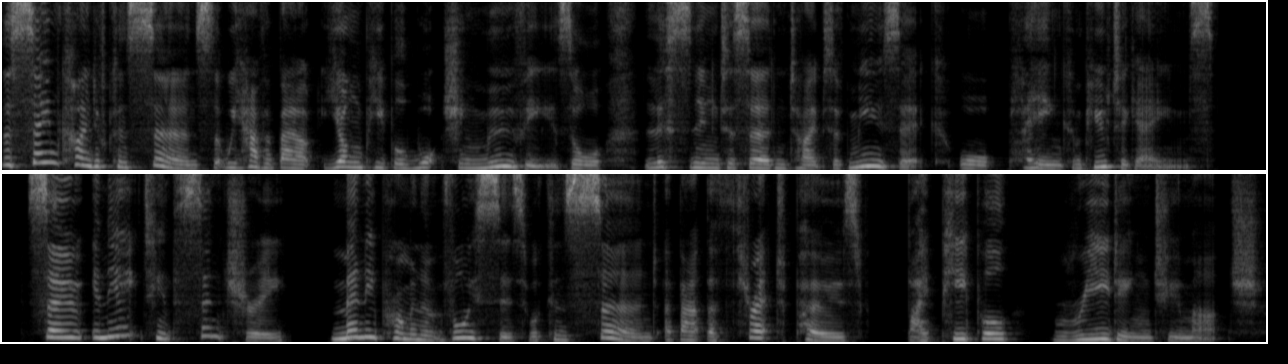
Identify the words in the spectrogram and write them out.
The same kind of concerns that we have about young people watching movies or listening to certain types of music or playing computer games. So, in the 18th century, many prominent voices were concerned about the threat posed by people reading too much.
